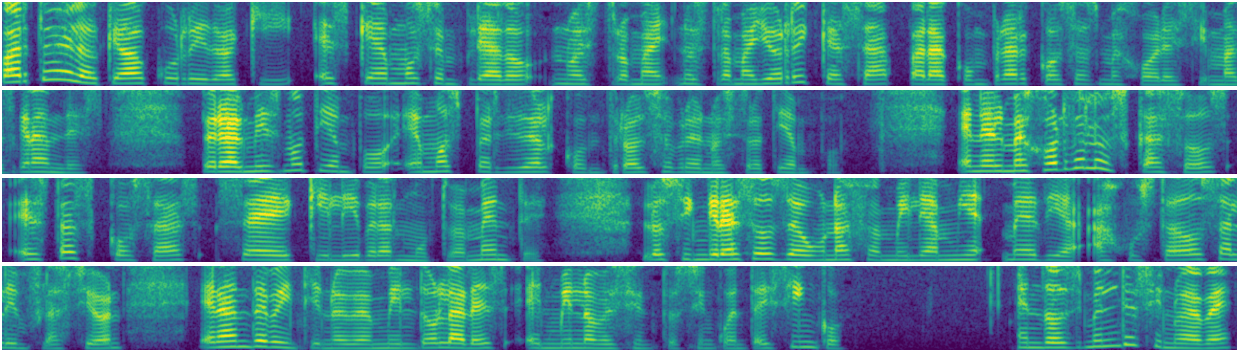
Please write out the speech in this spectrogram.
Parte de lo que ha ocurrido aquí es que hemos empleado nuestra mayor riqueza para comprar cosas mejores y más grandes, pero al mismo tiempo hemos perdido el control sobre nuestro tiempo. En el mejor de los casos, estas cosas se equilibran mutuamente. Los ingresos de una familia media ajustados a la inflación eran de 29 mil dólares en 1955 en 2019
